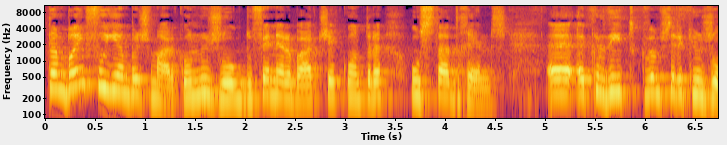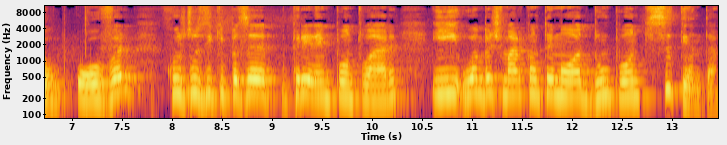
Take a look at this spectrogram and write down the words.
Também fui ambas marcam no jogo do Fenerbahçe contra o Stade Rennes. Uh, acredito que vamos ter aqui um jogo over, com as duas equipas a quererem pontuar e o ambas marcam tem modo de 1.70.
